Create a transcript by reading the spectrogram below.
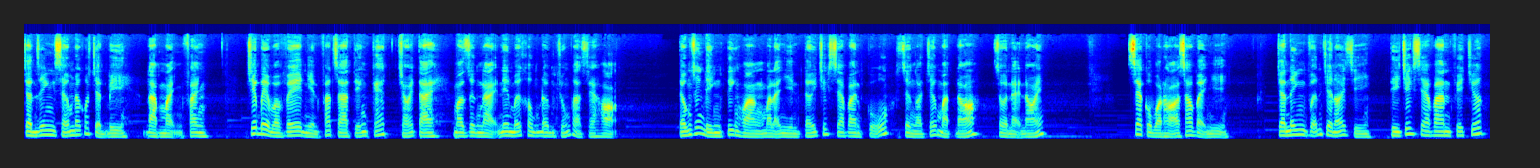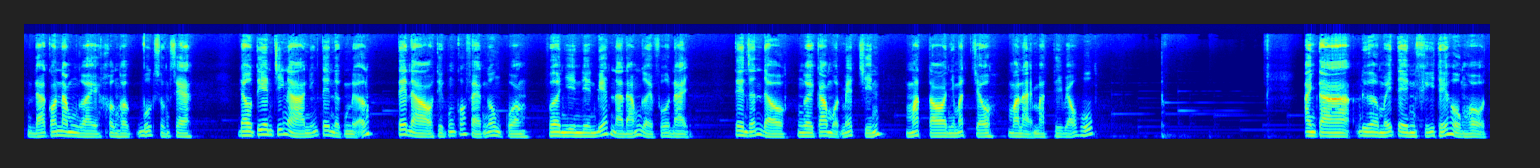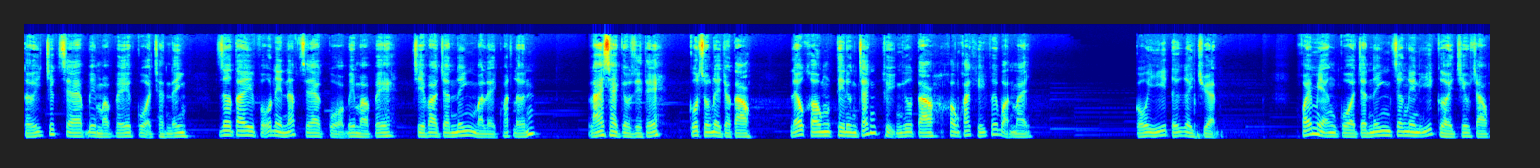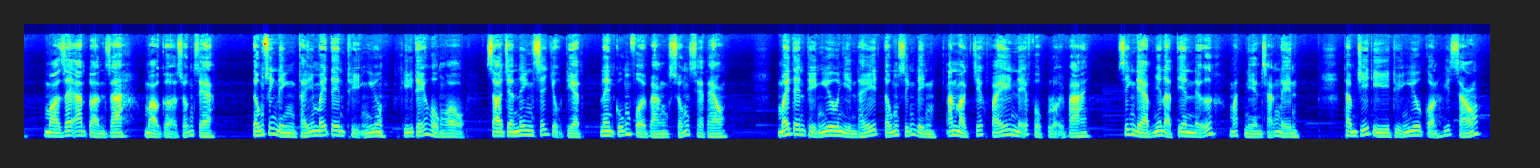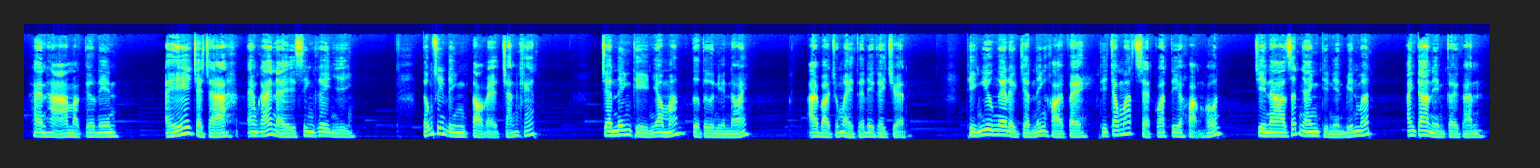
Trần Dinh sớm đã có chuẩn bị, đạp mạnh phanh. Chiếc BMW liền phát ra tiếng két chói tai mà dừng lại nên mới không đâm trúng vào xe họ. Tống Dinh Đình kinh hoàng mà lại nhìn tới chiếc xe van cũ dừng ở trước mặt đó rồi lại nói. Xe của bọn họ sao vậy nhỉ? Trần Ninh vẫn chưa nói gì, thì chiếc xe van phía trước đã có 5 người hừng hực bước xuống xe. Đầu tiên chính là những tên lực lưỡng, tên nào thì cũng có vẻ ngông cuồng, vừa nhìn liền biết là đám người phô này. Tên dẫn đầu, người cao 1m9, mắt to như mắt trâu, mà lại mặt thì béo húp. Anh ta đưa mấy tên khí thế hùng hổ tới chiếc xe BMW của Trần Ninh, giơ tay vỗ lên nắp xe của BMW, chỉ vào Trần Ninh mà lệ quát lớn. Lái xe kiểu gì thế? Cút xuống đây cho tao. Nếu không thì đừng trách thủy Ngưu tao không khách khí với bọn mày. Cố ý tới gây chuyện. Khóe miệng của Trần Ninh dâng lên ý cười trêu chọc, mở dây an toàn ra, mở cửa xuống xe. Tống Sinh Đình thấy mấy tên thủy Ngưu khí thế hùng hổ, sợ Trần Ninh sẽ chịu thiệt nên cũng vội vàng xuống xe theo. Mấy tên Thủy Ngưu nhìn thấy Tống Sinh Đình ăn mặc chiếc váy nễ phục lội vai, xinh đẹp như là tiên nữ, mắt nhìn sáng lên. Thậm chí thì Thủy Ngưu còn huyết sáo, hèn hạ mà kêu lên. Ấy chà chà, em gái này xinh ghê nhỉ. Tống Sinh Đình tỏ vẻ chán ghét. Trần Ninh thì nheo mắt từ từ liền nói. Ai bảo chúng mày tới đây gây chuyện? Thì Nghiêu nghe được Trần Ninh hỏi vậy thì trong mắt xẹt qua tia hoảng hốt. Chỉ là rất nhanh thì liền biến mất. Anh ta liền cười gần.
